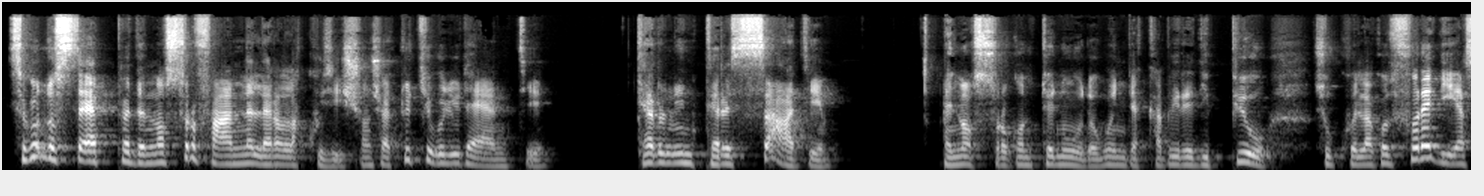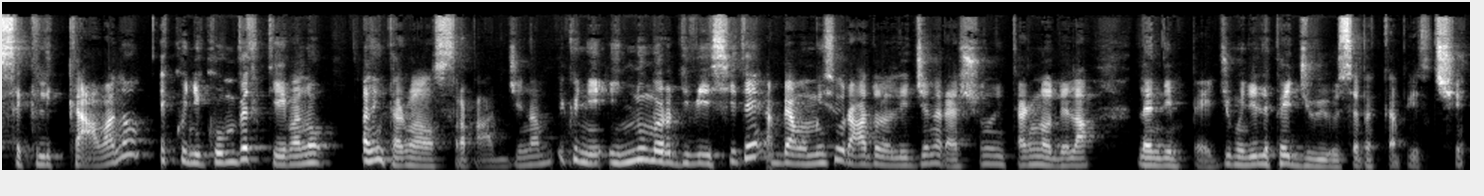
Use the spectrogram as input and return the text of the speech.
Secondo step del nostro funnel era l'acquisition, cioè tutti quegli utenti che erano interessati il nostro contenuto, quindi a capire di più su quella call for ideas, cliccavano e quindi convertivano all'interno della nostra pagina. E quindi il numero di visite abbiamo misurato la lead generation all'interno della landing page, quindi le page views per capirci.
